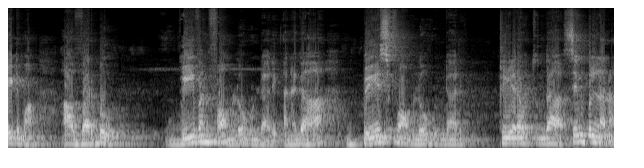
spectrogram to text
రిటమా మా ఆ వర్బు వి వన్ ఫామ్లో ఉండాలి. అనగా బేస్ ఫామ్లో ఉండాలి. క్లియర్ అవుతుందా? సింపుల్ నానా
